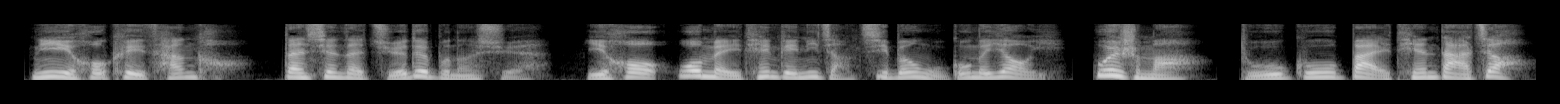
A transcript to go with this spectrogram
你以后可以参考，但现在绝对不能学。以后我每天给你讲基本武功的要义。为什么？独孤拜天大叫：“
